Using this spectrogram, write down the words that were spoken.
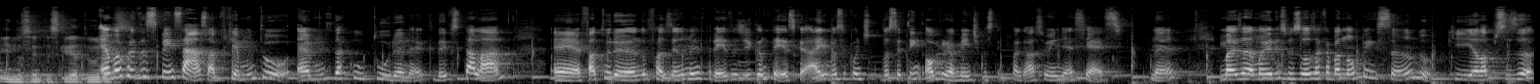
Inocentes criaturas. É uma coisa a se pensar, sabe? Porque é muito, é muito da cultura, né? Que daí você tá lá é, faturando, fazendo uma empresa gigantesca. Aí você, você tem, obviamente, você tem que pagar seu INSS, né? Mas a maioria das pessoas acaba não pensando que ela precisa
